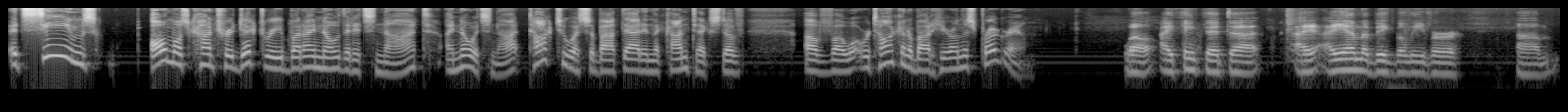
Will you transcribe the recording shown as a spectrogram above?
It seems almost contradictory, but I know that it's not. I know it's not. Talk to us about that in the context of of uh, what we're talking about here on this program. Well, I think that uh, I, I, am a big believer um,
